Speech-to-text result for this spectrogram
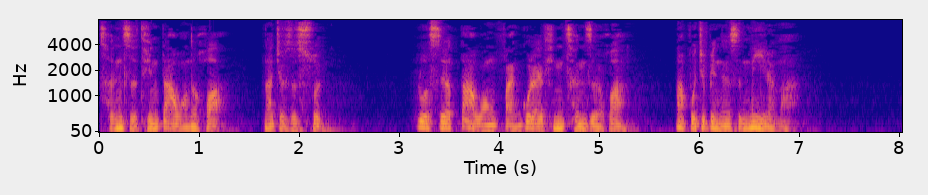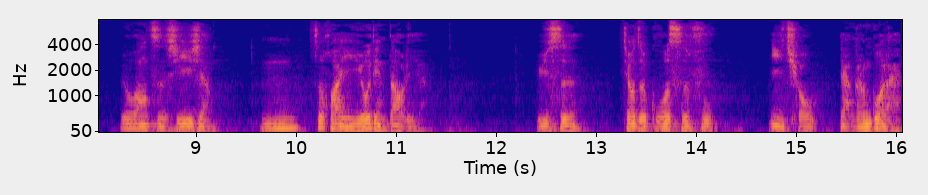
臣子听大王的话，那就是顺；若是要大王反过来听臣子的话，那不就变成是逆了吗？幽王仔细一想，嗯，这话也有点道理啊。于是叫这国师傅、以求两个人过来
